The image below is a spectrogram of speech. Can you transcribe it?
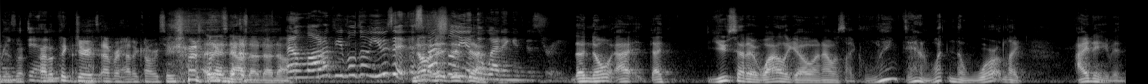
No. LinkedIn. I don't think Jared's ever had a conversation on Uh, no, no, no, no. and a lot of people don't use it, No, they- especially they- in yeah. the wedding industry. The no, I, I, you said it a while ago, and I was like, LinkedIn, what in the world? Like, I didn't even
